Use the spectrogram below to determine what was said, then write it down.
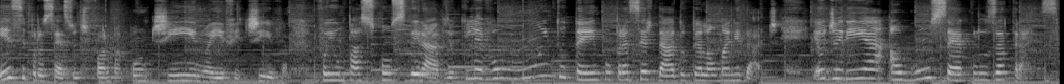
esse processo de forma contínua e efetiva foi um passo considerável que levou muito tempo para ser dado pela humanidade. Eu diria alguns séculos atrás.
